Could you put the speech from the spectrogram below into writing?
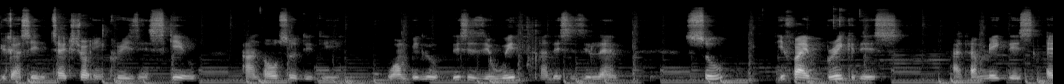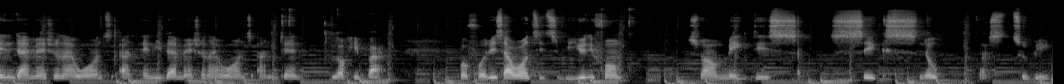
you can see the texture increase in scale and also the, the one below. This is the width and this is the length. So if I break this I can make this any dimension I want and any dimension I want and then lock it back. But for this I want it to be uniform. So I'll make this 6 nope that's too big.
